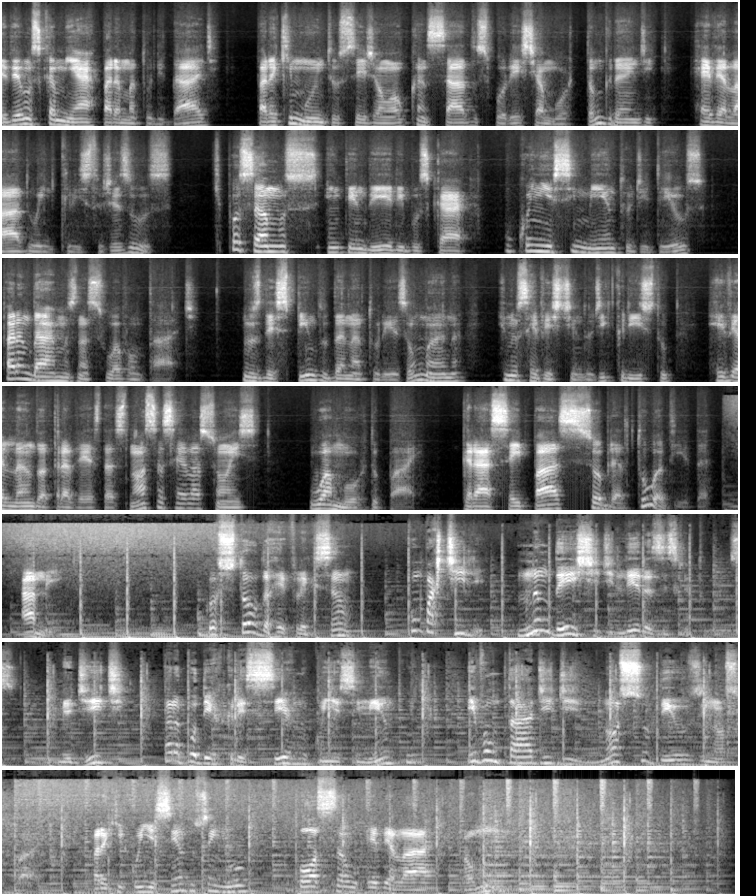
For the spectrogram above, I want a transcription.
Devemos caminhar para a maturidade, para que muitos sejam alcançados por este amor tão grande revelado em Cristo Jesus. Que possamos entender e buscar o conhecimento de Deus para andarmos na Sua vontade, nos despindo da natureza humana e nos revestindo de Cristo, revelando através das nossas relações o amor do Pai graça e paz sobre a tua vida. Amém. Gostou da reflexão? Compartilhe. Não deixe de ler as Escrituras. Medite para poder crescer no conhecimento e vontade de nosso Deus e nosso Pai, para que, conhecendo o Senhor, possa o revelar ao mundo.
